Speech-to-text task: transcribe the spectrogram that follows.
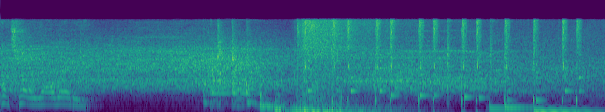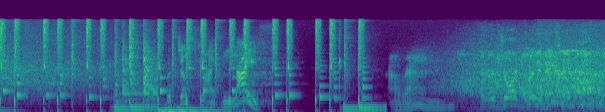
I'm telling you already. But just like life. All right. Air Jordan ready to take off.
